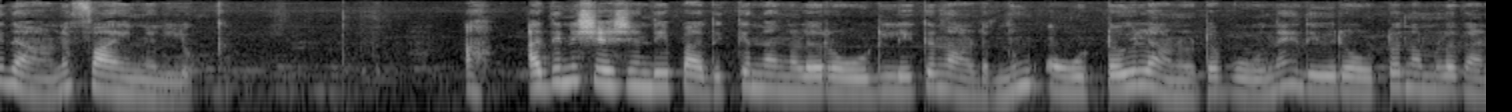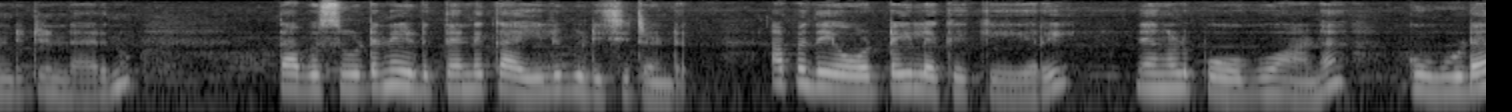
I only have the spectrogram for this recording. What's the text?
ഇതാണ് ഫൈനൽ ലുക്ക് അതിനുശേഷം ദേ പതുക്കെ ഞങ്ങൾ റോഡിലേക്ക് നടന്നു. ഓട്ടോയിലാണ് കേട്ടോ പോകുന്നത് ഇതേ ഒരു ഓട്ടോ നമ്മൾ കണ്ടിട്ടുണ്ടായിരുന്നു. തപസൂട്ടനെ എടുത്ത് കയ്യിൽ പിടിച്ചിട്ടുണ്ട്. അപ്പോൾ ദേ ഓട്ടോയിലൊക്കെ കയറി ഞങ്ങൾ പോകുവാണ്. കൂടെ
